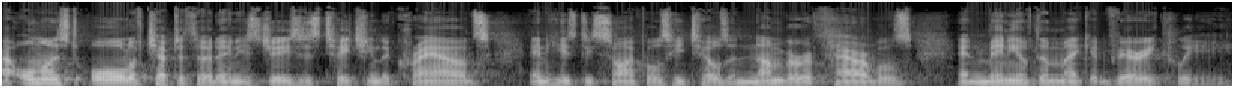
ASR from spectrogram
Now, almost all of chapter 13 is Jesus teaching the crowds and his disciples. He tells a number of parables, and many of them make it very clear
